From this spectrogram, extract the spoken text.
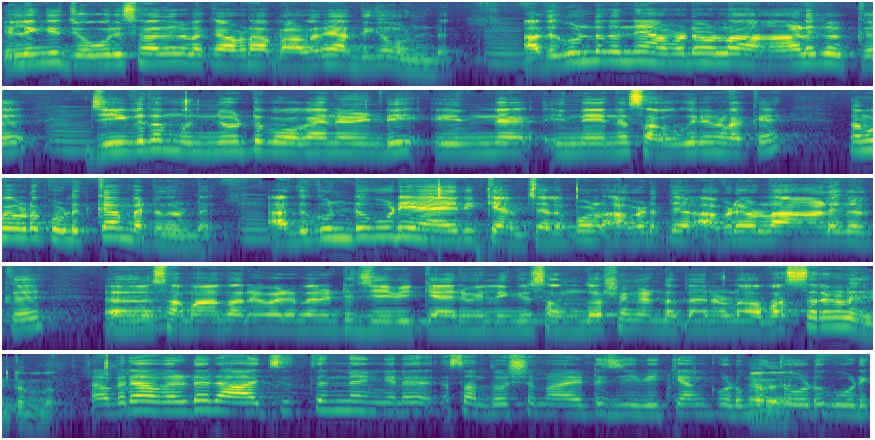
ഇല്ലെങ്കിൽ ജോലി സാധ്യതകളൊക്കെ അവിടെ വളരെ അധികമുണ്ട്. അതുകൊണ്ട് തന്നെ അവിടെയുള്ള ആളുകൾക്ക് ജീവിതം മുന്നോട്ട് പോകാൻ വേണ്ടി ഇന്ന ഇന്ന ഇന്ന സൗകര്യങ്ങളൊക്കെ നമുക്ക് ഇവിടെ കൊടുക്കാൻ പറ്റുന്നുണ്ട്. അതുകൊണ്ട് കൂടി ആയിരിക്കാം ചിലപ്പോൾ അവിടുത്തെ അവിടെയുള്ള ആളുകൾക്ക് സമാധാനപരമായിട്ട് ജീവിക്കാനും ഇല്ലെങ്കിൽ സന്തോഷം കണ്ടെത്താനുള്ള അവസരങ്ങൾ കിട്ടുന്നത്. അവർ അവരുടെ രാജ്യത്ത് തന്നെ ഇങ്ങനെ സന്തോഷമായിട്ട് ജീവിക്കാൻ കുടുംബത്തോടു കൂടി.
